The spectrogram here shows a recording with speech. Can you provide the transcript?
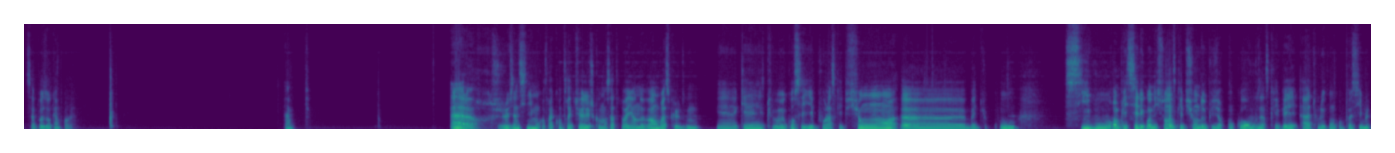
Ça pose aucun problème. Alors, je viens de signer mon contrat contractuel et je commence à travailler en novembre. Est-ce que, euh, qu'est-ce que vous me conseillez pour l'inscription? Bah, Du coup, si vous remplissez les conditions d'inscription de plusieurs concours, vous inscrivez à tous les concours possibles.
